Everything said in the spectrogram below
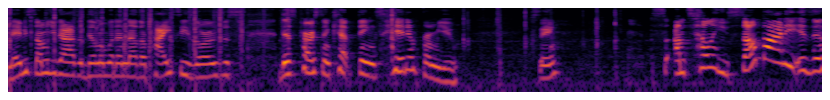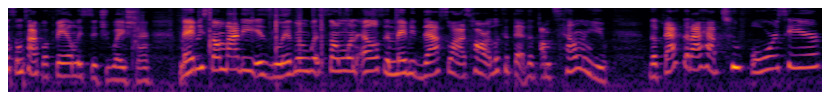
maybe some of you guys are dealing with another Pisces or it was just this person kept things hidden from you. See? So I'm telling you, somebody is in some type of family situation. Maybe somebody is living with someone else and maybe that's why it's hard. Look at that. I'm telling you, the fact that I have two fours here,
